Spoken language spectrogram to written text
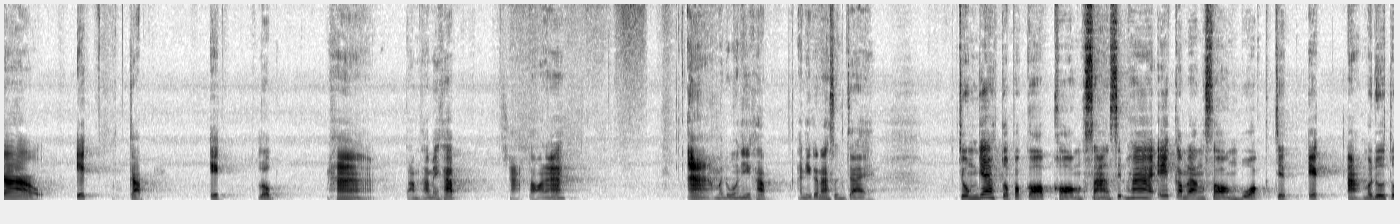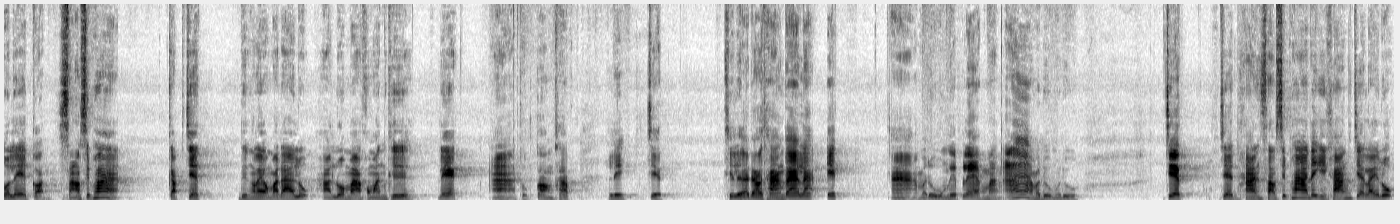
9x กับ x ลบ 5 ตามทันไหมครับ อะ ต่อนะ อะ มาดูอันนี้ครับ อันนี้ก็น่าสนใจ จงแยกตัวประกอบของ 35x กำลัง2บวก 7x อะ มาดูตัวเลขก่อน 35 กับ 7 ดึงอะไรออกมาได้ลูก หารร่วมมากของมันคือเลข อ่า ถูกต้องครับ เลข 7 ที่เหลือเดาทางได้แล้ว x อ่า มาดูวงเล็บแรกมั่งอ่า มาดูมาดู 7 7 หาร 35 ได้กี่ครั้ง 7 อะไรลูก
